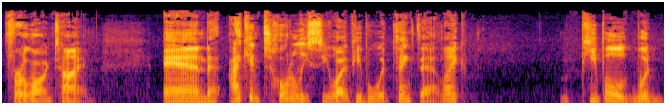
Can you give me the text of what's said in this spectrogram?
for a long time. And I can totally see why people would think that. Like people would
